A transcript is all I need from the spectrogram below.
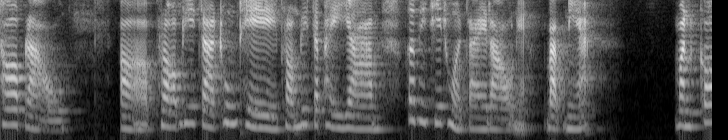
ชอบเราเอ่อพร้อมที่จะทุ่มเท พร้อมที่จะพยายามเพื่อพิชิตหัวใจเราเนี่ยแบบเนี้ยมันก็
